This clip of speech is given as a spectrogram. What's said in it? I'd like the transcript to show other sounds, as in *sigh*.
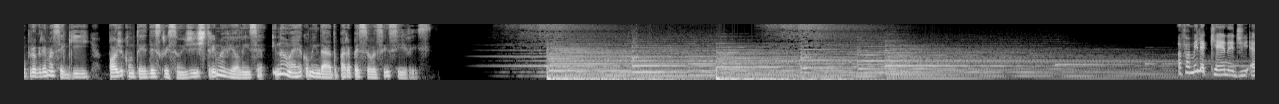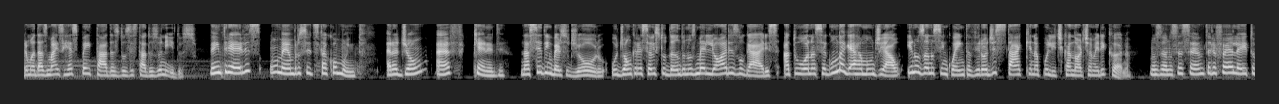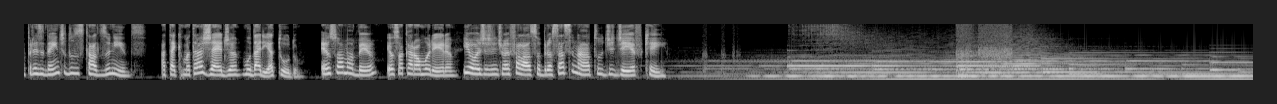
O programa a seguir pode conter descrições de extrema violência e não é recomendado para pessoas sensíveis. A família Kennedy era uma das mais respeitadas dos Estados Unidos. Dentre eles, um membro se destacou muito. Era John F. Kennedy. Nascido em berço de ouro, o John cresceu estudando nos melhores lugares, atuou na Segunda Guerra Mundial e nos anos 50 virou destaque na política norte-americana. Nos anos 60, ele foi eleito presidente dos Estados Unidos. Até que uma tragédia mudaria tudo. Eu sou a Mabel. Eu sou a Carol Moreira. E hoje a gente vai falar sobre o assassinato de JFK.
